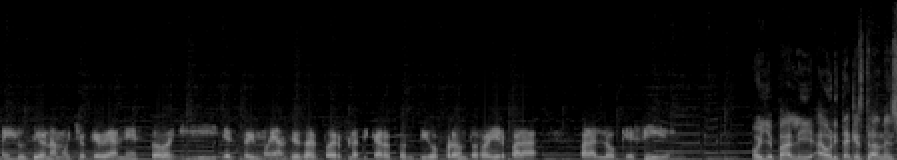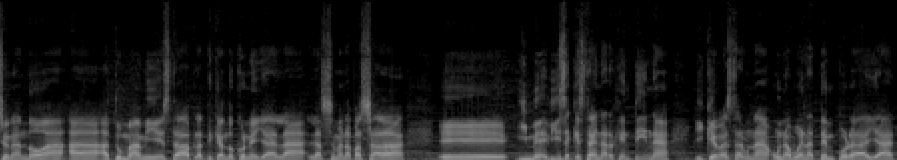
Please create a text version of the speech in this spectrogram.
me ilusiona mucho que vean esto y estoy muy ansiosa de poder platicar contigo pronto, Roger, para, para lo que sigue. Oye, Pali, ahorita que estabas mencionando a, a- a tu mami, estaba platicando con ella la, la semana pasada eh, y me dice que está en Argentina y que va a estar una, una buena temporada allá.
